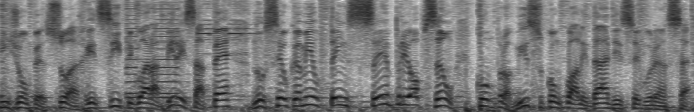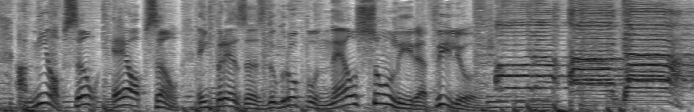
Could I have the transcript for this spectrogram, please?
Em João Pessoa, Recife, Guarabira e Sapé, no seu caminho tem sempre opção. Compromisso com qualidade e segurança. A minha opção é a opção. Empresas do grupo Nelson Lira Filho. Hora H.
